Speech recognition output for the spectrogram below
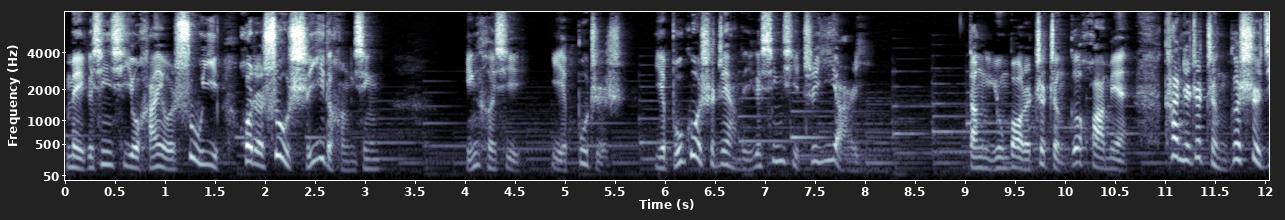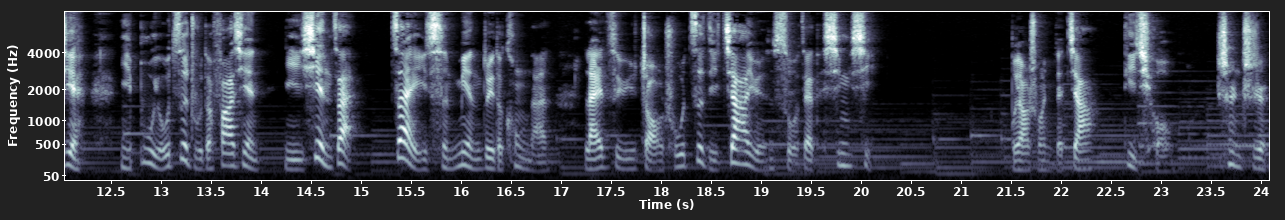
每个星系又含有数亿或者数十亿的恒星。银河系也不只是。也不过是这样的一个星系之一而已。当你拥抱着这整个画面，看着这整个世界，你不由自主地发现，你现在再一次面对的困难来自于找出自己家园所在的星系。不要说你的家，地球，甚至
